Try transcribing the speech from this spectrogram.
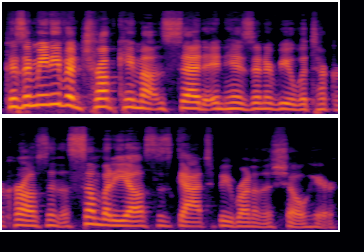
Because I mean, even Trump came out and said in his interview with Tucker Carlson that somebody else has got to be running the show here.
